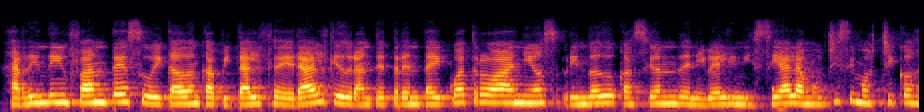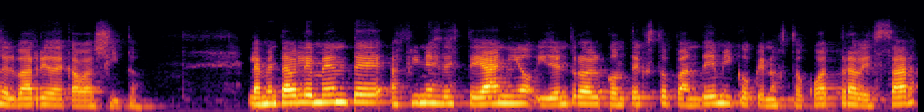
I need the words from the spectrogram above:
Jardín de Infantes ubicado en Capital Federal que durante 34 años brindó educación de nivel inicial a muchísimos chicos del barrio de Caballito. Lamentablemente, a fines de este año y dentro del contexto pandémico que nos tocó atravesar,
